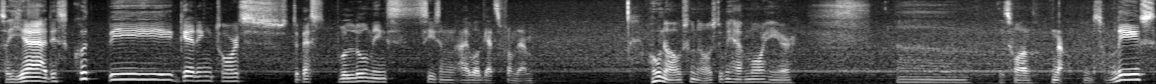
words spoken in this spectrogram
So yeah, this could be getting towards the best blooming season I will get from them. Who knows? Who knows? Do we have more here? Um, this one, no. And some leaves.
